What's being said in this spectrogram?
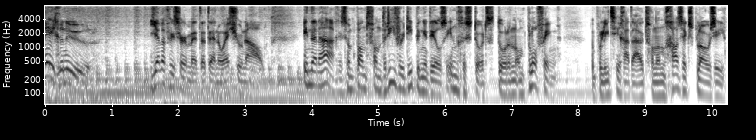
9 uur. Jelle Visser met het NOS-journaal. In Den Haag is een pand van drie verdiepingen deels ingestort door een ontploffing. De politie gaat uit van een gasexplosie.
